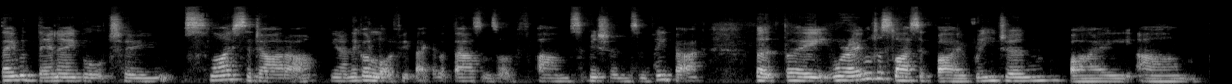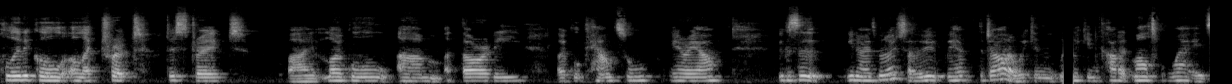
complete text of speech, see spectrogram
they were then able to slice the data. You know, they got a lot of feedback. They got thousands of um, submissions and feedback, but they were able to slice it by region, by um, political electorate district, by local um, authority, local council area, because you know, as Manoj said, we, we have the data. We can we can cut it multiple ways.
